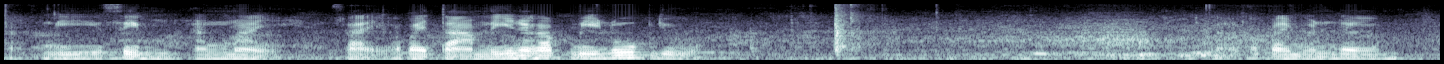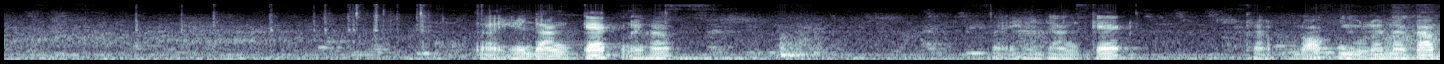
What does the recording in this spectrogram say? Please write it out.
ครับนี่ซิมอันใหม่ ใส่เข้าไปตามนี้นะครับ มีรูปอยู่ใส่เข้าไปเหมือนเดิม ใส่ให้ดังแก๊กนะครับ ใส่ให้ดังแก๊กครับล็อกอยู่แล้วนะครับ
